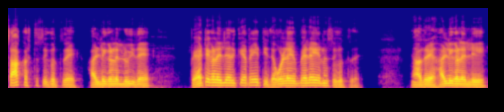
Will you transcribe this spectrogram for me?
ಸಾಕಷ್ಟು ಸಿಗುತ್ತದೆ. ಹಳ್ಳಿಗಳಲ್ಲೂ ಇದೆ. ಪೇಟೆಗಳಲ್ಲಿ ಅದಕ್ಕೆ ರೇಟ್ ಇದೆ. ಒಳ್ಳೆಯ ಬೆಲೆಯನ್ನು ಸಿಗುತ್ತದೆ. ಆದರೆ ಹಳ್ಳಿಗಳಲ್ಲಿ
